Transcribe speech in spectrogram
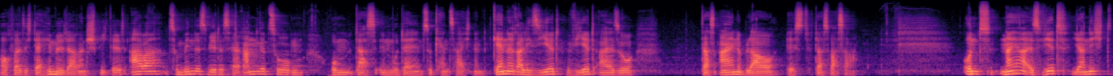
auch weil sich der Himmel darin spiegelt. Aber zumindest wird es herangezogen, um das in Modellen zu kennzeichnen. Generalisiert wird also, das eine Blau ist das Wasser. Und naja, es wird ja nicht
